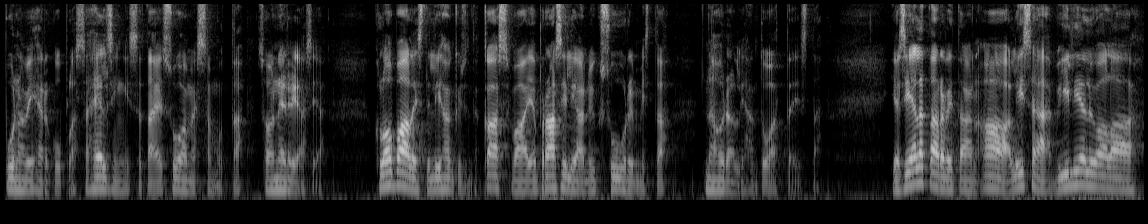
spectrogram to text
punaviherkuplassa Helsingissä tai Suomessa, mutta se on eri asia. Globaalisti lihan kysyntä kasvaa ja Brasilia on yksi suurimmista naudanlihan tuotteista. Ja siellä tarvitaan A, lisää viljelyalaa,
